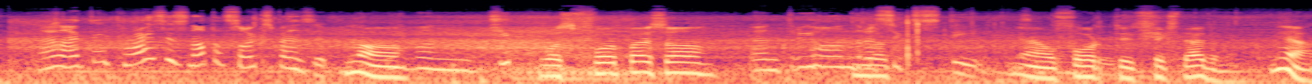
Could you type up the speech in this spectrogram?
And I think price is not so expensive. No, Even cheap was four person, and 360. you know, 40, 60, I don't know. Yeah.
